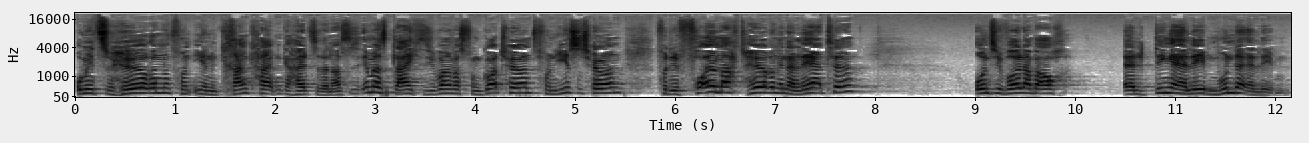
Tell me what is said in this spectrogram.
um ihn zu hören, von ihren Krankheiten geheilt zu werden. Also es ist immer das Gleiche. Sie wollen was von Gott hören, von Jesus hören, von der Vollmacht hören, wenn er lehrte. Und sie wollen aber auch Dinge erleben, Wunder erleben.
